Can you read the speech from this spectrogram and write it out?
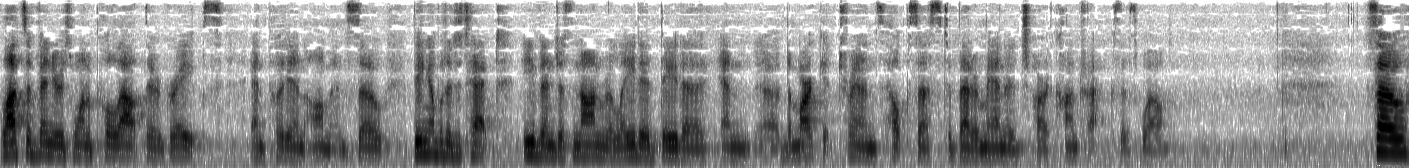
lots of vineyards want to pull out their grapes and put in almonds. So being able to detect even just non-related data and uh, the market trends helps us to better manage our contracts as well. So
